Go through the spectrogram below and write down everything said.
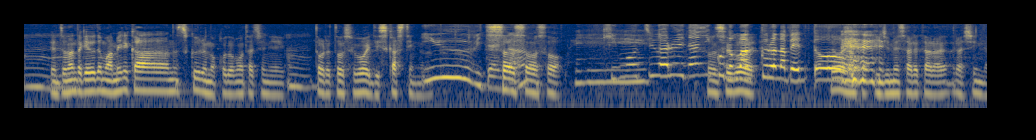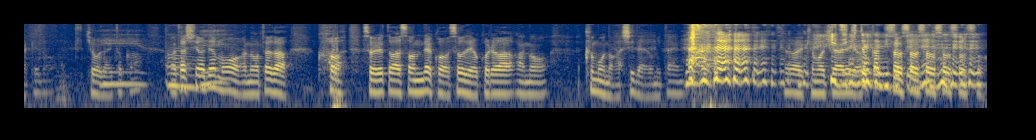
うん。弁当なんだけどでもアメリカのスクールの子供たちにうん。とるとすごいディスカスティングだ言うみたいな。そうそうそう。気持ち悪い何この真っ黒な弁す当ごいじめされたららしいんだけど兄弟とか、うん私はでもあのただこうそれと遊んでこうそうだよこれはあの雲の足だよみたいな。すごい気持ち悪いよ。とか見せてね。そうそうそうそうそう ウ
